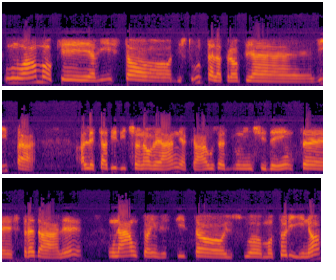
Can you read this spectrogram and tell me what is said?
un uomo che ha visto distrutta la propria vita all'età di 19 anni a causa di un incidente stradale. Un'auto ha investito il suo motorino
